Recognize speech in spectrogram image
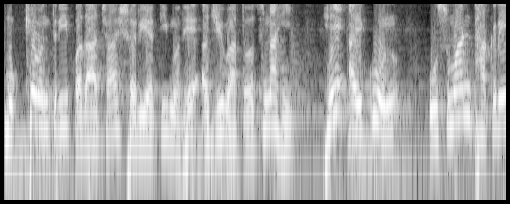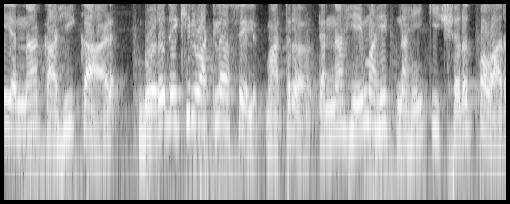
मुख्यमंत्री पदाच्या शर्यतीमध्ये अजिबातच नाही. हे ऐकून उस्मान ठाकरे यांना काही काळ बरं देखील वाटलं असेल. मात्र त्यांना हे माहीत नाही की शरद पवार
